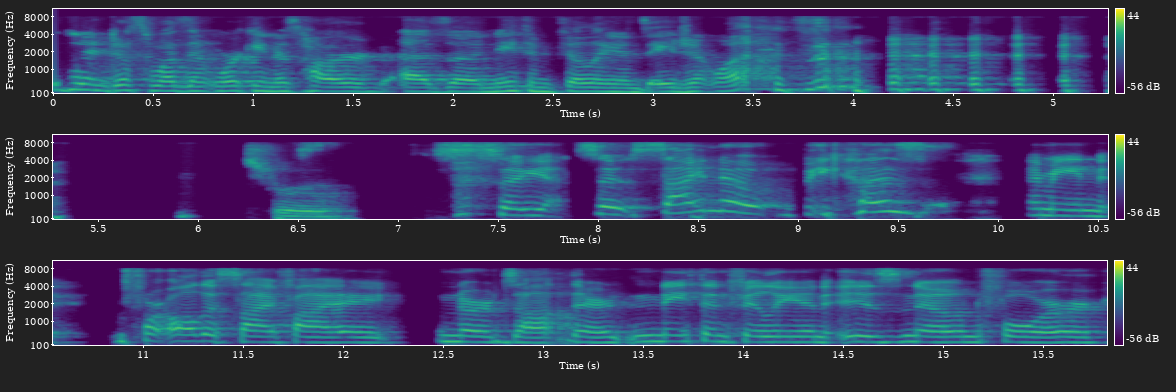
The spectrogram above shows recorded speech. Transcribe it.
agent just wasn't working as hard as uh, Nathan Fillion's agent was. true. so yeah. So, side note, because I mean, for all the sci-fi nerds out there, Nathan Fillion is known for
